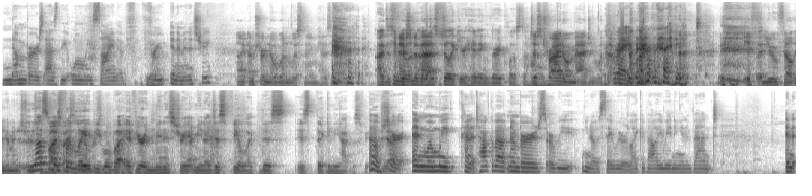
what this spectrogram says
numbers as the only sign of fruit in a ministry. I, I'm sure no one listening has any. I just Connection feel, to that. I just feel like you're hitting very close to home. just try to imagine what that would be like right. if you felt that your ministry was Not so much by for some lay numbers. people, but if you're in ministry, I mean, I just feel like this is thick in the atmosphere. Oh, sure. And when we kind of talk about numbers or we, you know, say we were like evaluating an event and,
